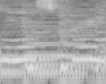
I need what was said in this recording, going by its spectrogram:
Christmas breeze.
